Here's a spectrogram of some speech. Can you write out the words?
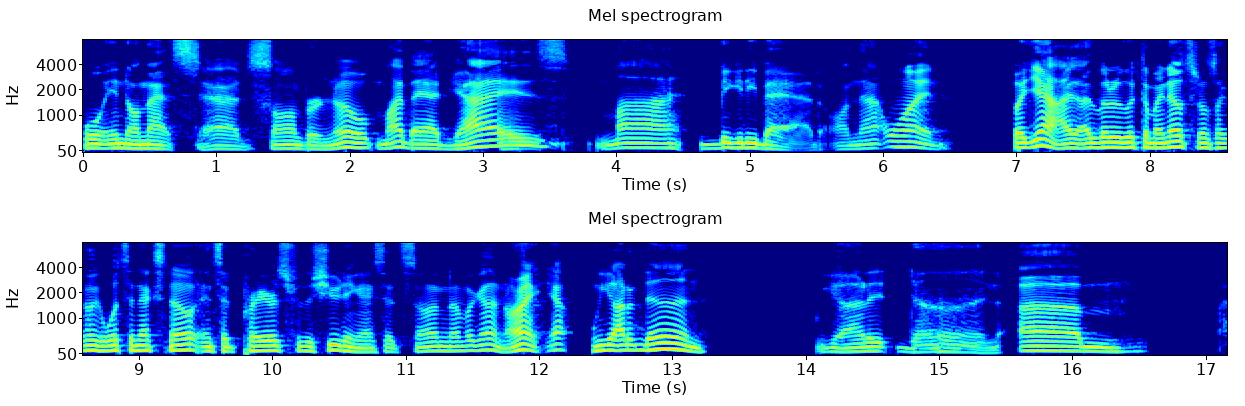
We'll end on that sad, somber note. My bad, guys. My biggity bad on that one. But yeah, I, I, literally looked at my notes and I was like, okay, what's the next note? And said prayers for the shooting. I said, son of a gun. All right, yeah, we got it done. We got it done. Um, I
